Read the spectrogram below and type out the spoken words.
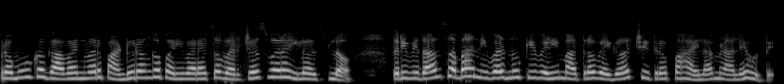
प्रमुख गावांवर पांडुरंग परिवाराचं वर्चस्व राहिलं असलं तरी विधानसभा निवडणुकीवेळी मात्र वेगळंच चित्र पाहायला मिळाले होते.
